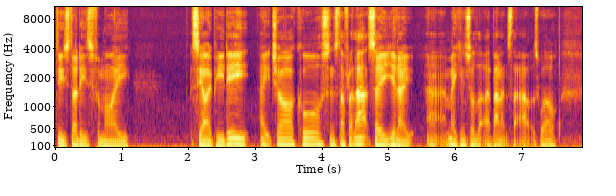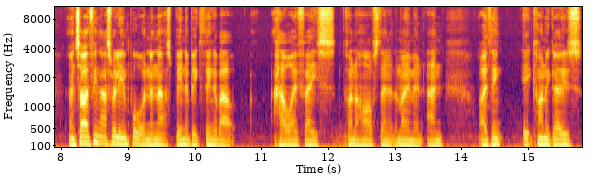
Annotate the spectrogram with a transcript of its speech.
do studies for my CIPD HR course and stuff like that. So you know, uh, making sure that I balance that out as well. And so I think that's really important, and that's been a big thing about how I face kind of Hearthstone at the moment. And I think it kind of goes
